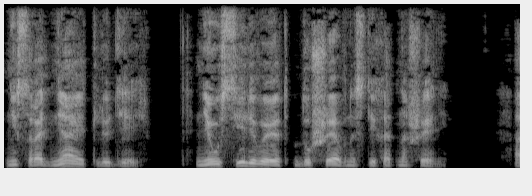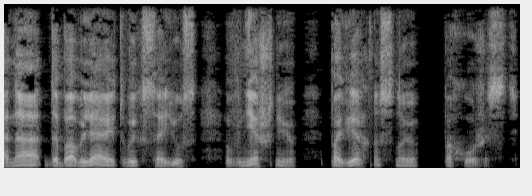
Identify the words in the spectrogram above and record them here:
не сродняет людей, не усиливает душевность их отношений. Она добавляет в их союз внешнюю поверхностную похожесть.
